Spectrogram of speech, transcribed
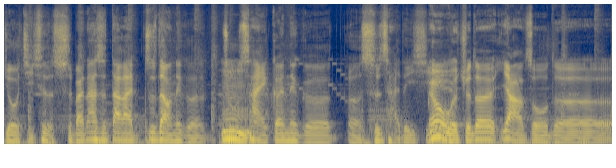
有几次的失败，但是大概知道那个主菜跟那个、嗯、呃食材的一些。因为我觉得亚洲的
